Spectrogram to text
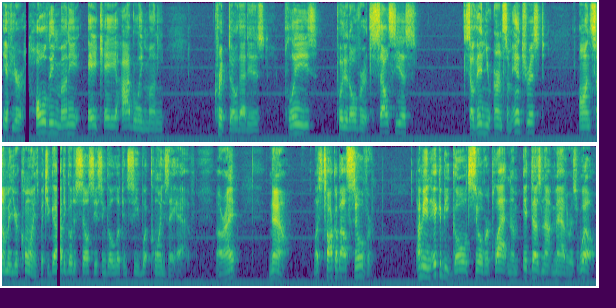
if you're holding money, aka hodling money, crypto that is, please put it over at Celsius. So then you earn some interest on some of your coins. But you got to go to Celsius and go look and see what coins they have. All right? Now, let's talk about silver. I mean, it could be gold, silver, platinum. It does not matter as well.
